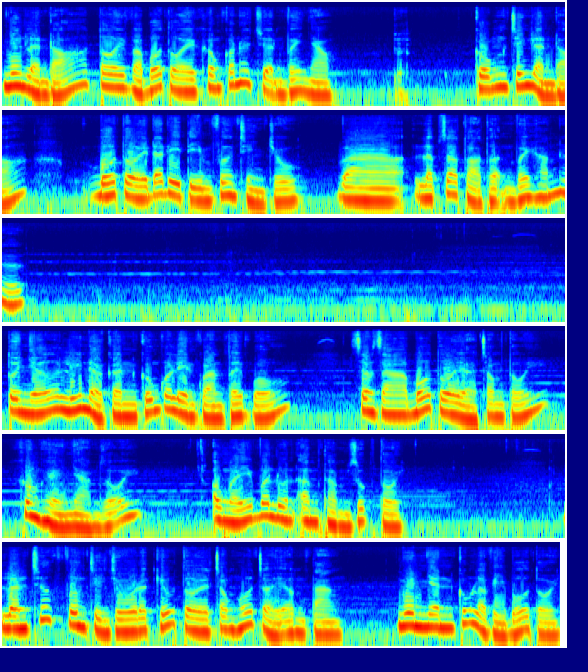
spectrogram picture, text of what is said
Nhưng lần đó tôi và bố tôi không có nói chuyện với nhau. Cũng chính lần đó, Bố tôi đã đi tìm Phương Trình Chu Và lập ra thỏa thuận với hắn ư? Tôi nhớ Lý Nở Cần cũng có liên quan tới bố. Xem ra bố tôi ở trong tối, Không hề nhàn rỗi. Ông ấy vẫn luôn âm thầm giúp tôi. Lần trước Phương Trình Chu đã cứu tôi trong hố trời âm tang, Nguyên nhân cũng là vì bố tôi.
